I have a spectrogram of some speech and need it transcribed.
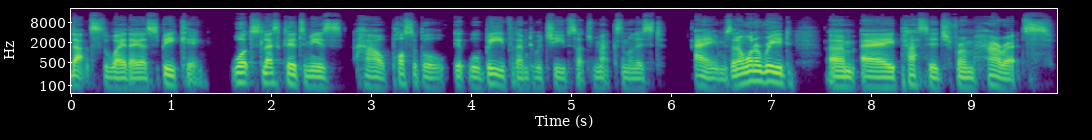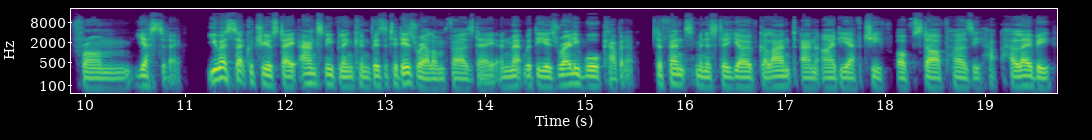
that's the way they are speaking. What's less clear to me is how possible it will be for them to achieve such maximalist aims. And I want to read um, a passage from Haaretz from yesterday. US Secretary of State Antony Blinken visited Israel on Thursday and met with the Israeli War Cabinet. Defense Minister Yoav Gallant and IDF Chief of Staff Herzi Halevi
